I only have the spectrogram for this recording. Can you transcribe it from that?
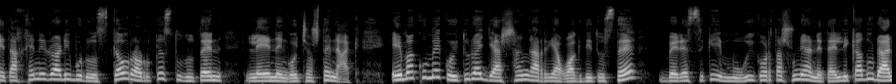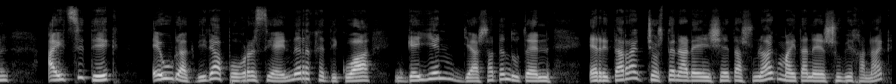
eta generoari buruz gaur aurkeztu duten lehenengo txostenak. Emakume koitura jasangarriagoak dituzte, bereziki mugikortasunean eta elikaduran, aitzitik eurak dira pobrezia energetikoa gehien jasaten duten. Herritarrak txostenaren xetasunak maitane subijanak?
